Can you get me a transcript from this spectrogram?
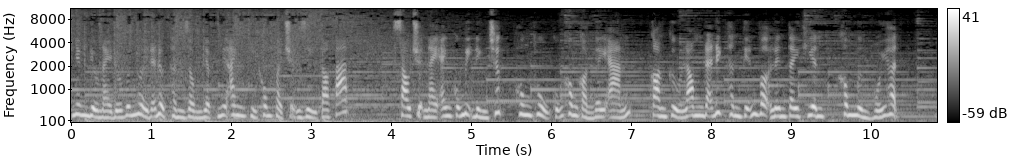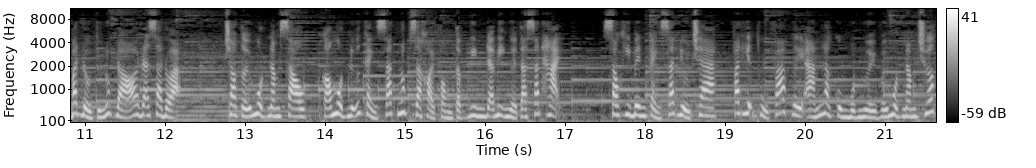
nhưng điều này đối với người đã được thần rồng nhập như anh thì không phải chuyện gì to tát. Sau chuyện này anh cũng bị đình chức, hung thủ cũng không còn gây án, còn Cửu Long đã đích thân tiễn vợ lên Tây Thiên, không ngừng hối hận. Bắt đầu từ lúc đó đã xa đọa. Cho tới một năm sau, có một nữ cảnh sát lúc ra khỏi phòng tập gym đã bị người ta sát hại. Sau khi bên cảnh sát điều tra, phát hiện thủ pháp gây án là cùng một người với một năm trước,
